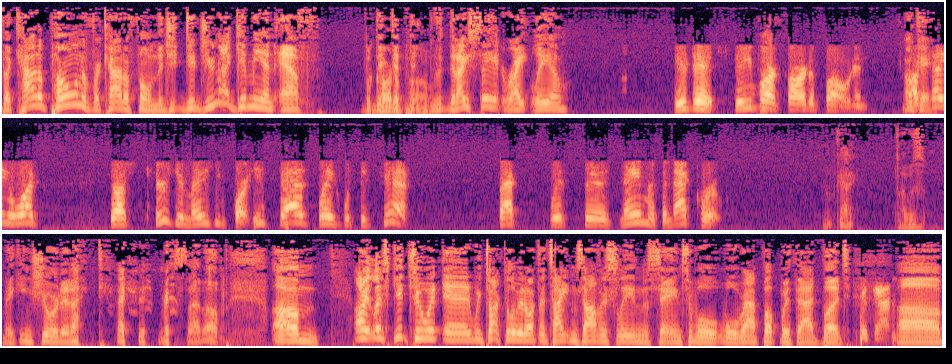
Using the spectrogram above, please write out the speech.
Vacatapone or Vacatafone? Did you, did you not give me an F? Did, did, did, did I say it right, Leo? You did. Steve Arcardapone. And Okay. I'll tell you what, Gus, here's the amazing part. His dad played with the Jets back with uh, Namath and that crew. Okay. I was making sure that I, I didn't mess that up. Um, all right, let's get to it. And we talked a little bit about the Titans, obviously, and the Saints, so we'll we'll wrap up with that. But uh,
